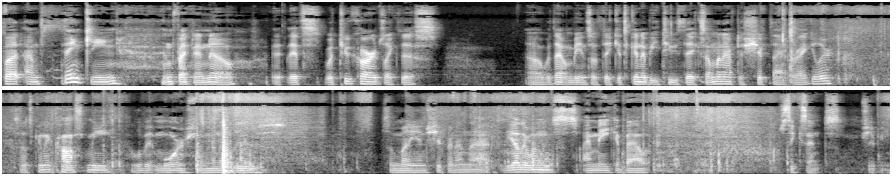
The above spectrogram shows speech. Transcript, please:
But I'm thinking, in fact, I know, it's with two cards like this, uh, with that one being so thick, it's going to be too thick. So I'm going to have to ship that regular. So it's going to cost me a little bit more. So I'm going to lose some money on shipping on that. The other ones I make about six cents shipping.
